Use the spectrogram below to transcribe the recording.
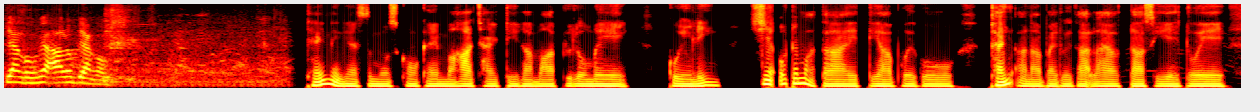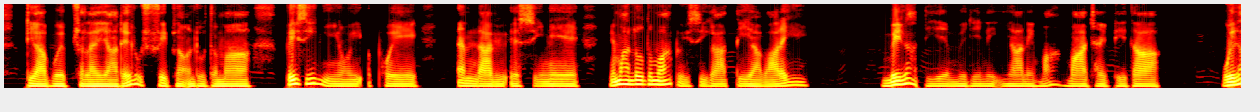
ပြန်ကုန်ပြအားလုံးပြန်ကုန်ထိုင်းနိုင်ငံစမွတ်စကွန်ခိုင်မဟာချိုင်ဒေသမှာပြုလုပ်မဲ့ကိုရင်လင်းရှင်ဥတ္တမတာရဲ့တရားပွဲကိုထိုင်းအာဏာပိုင်တွေကလာရောက်တားဆီးရဲ့အတွက်တရားပွဲဖြစ်လိုက်ရတယ်လို့ရွှေပြောင်းအလို့သမားဗိစီညီညွန်ရေးအဖွဲ့ MWSC နဲ့မြန်မာလူသမားတွေစီကသိရပါတယ်။မေလတည်းရဲ့မီဒီနေ့ညနေမှာမဟာချိုင်ဒေသဝေလ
